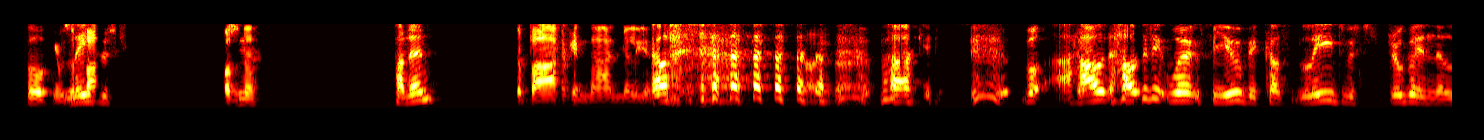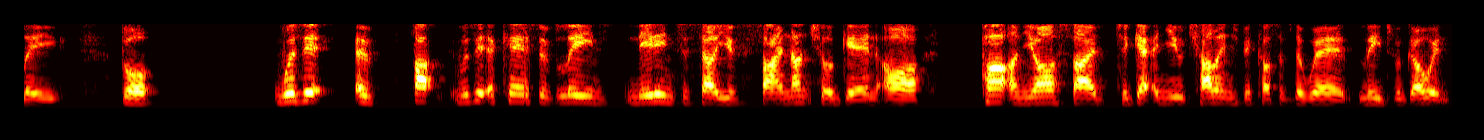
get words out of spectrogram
But It was Leeds a was, wasn't it? pardon? The bargain nine million. Oh. sorry Bargain. but how how did it work for you? Because Leeds was struggling in the league, but was it a fact? Was it a case of Leeds needing to sell you for financial gain, or part on your side to get a new challenge because of the way Leeds were going?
